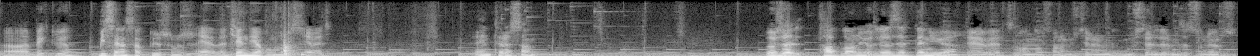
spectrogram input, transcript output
e, bekliyor. Bir sene saklıyorsunuz. Evet. Kendi yapımınız. Evet. Enteresan. Özel tatlanıyor, lezzetleniyor. Evet, ondan sonra müşterilerimize, müşterilerimize sunuyoruz.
